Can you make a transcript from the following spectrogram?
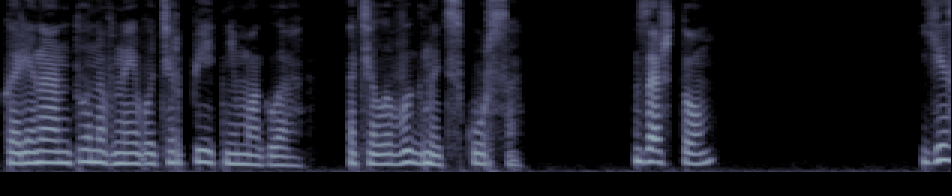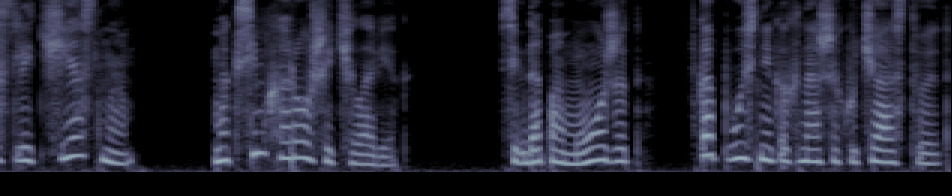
Карина Антоновна его терпеть не могла, хотела выгнать с курса. За что? Если честно, Максим хороший человек. Всегда поможет, в капустниках наших участвует.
